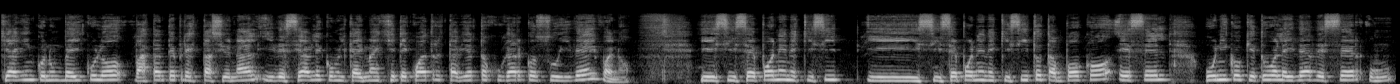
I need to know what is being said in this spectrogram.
que alguien con un vehículo bastante prestacional y deseable como el Cayman GT4 está abierto a jugar con su idea y bueno, y si se ponen exquisito y si se tampoco es el único que tuvo la idea de ser un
